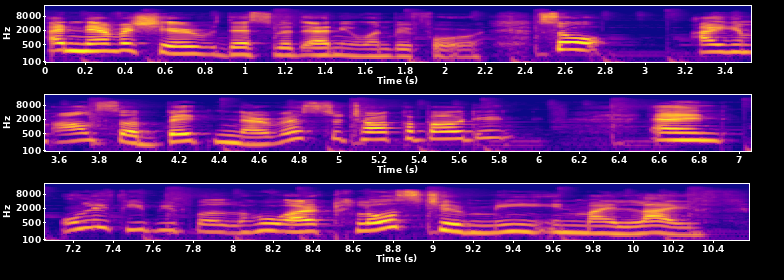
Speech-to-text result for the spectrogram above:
I never shared this with anyone before. So I am also a bit nervous to talk about it. And only few people who are close to me in my life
